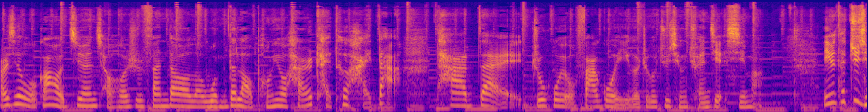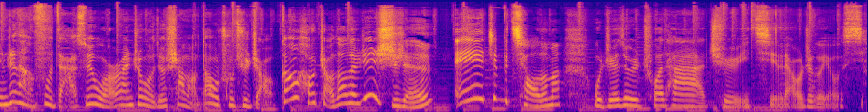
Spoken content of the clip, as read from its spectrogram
而且我刚好机缘巧合是翻到了我们的老朋友海尔凯特海大，他在知乎有发过一个这个剧情全解析嘛。因为它剧情真的很复杂，所以我玩完之后我就上网到处去找，刚好找到了认识人，哎，这不巧了吗？我直接就是戳他去一起聊这个游戏，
